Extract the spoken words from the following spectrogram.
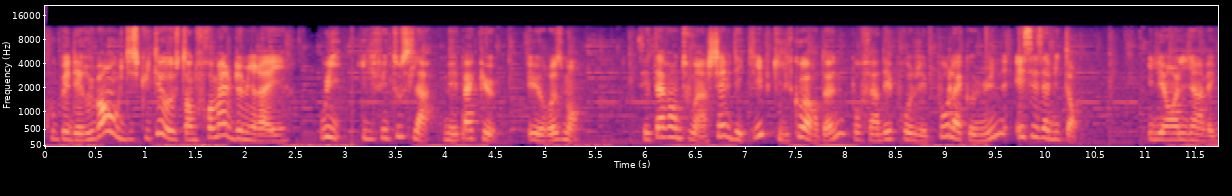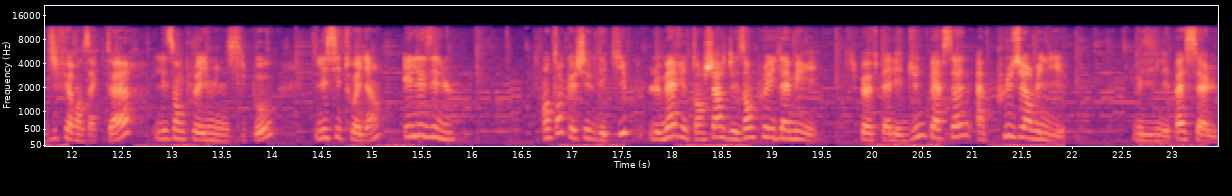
Couper des rubans ou discuter au stand fromage de Mireille? Oui, il fait tout cela, mais pas que, et heureusement. C'est avant tout un chef d'équipe qu'il coordonne pour faire des projets pour la commune et ses habitants. Il est en lien avec différents acteurs, les employés municipaux, les citoyens et les élus. En tant que chef d'équipe, le maire est en charge des employés de la mairie, qui peuvent aller d'une personne à plusieurs milliers. Mais il n'est pas seul,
